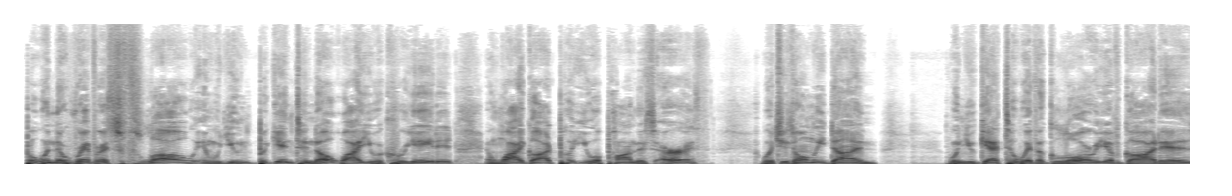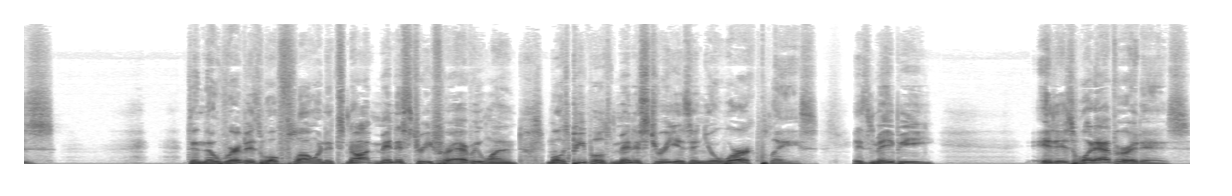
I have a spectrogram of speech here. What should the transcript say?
But when the rivers flow and you begin to know why you were created and why God put you upon this earth, which is only done when you get to where the glory of God is, then the rivers will flow. And it's not ministry for everyone. Most people's ministry is in your workplace, is maybe, it is whatever it is.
